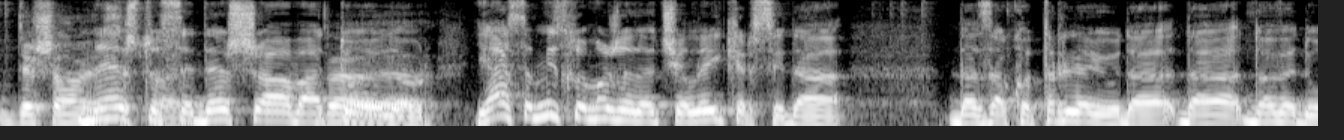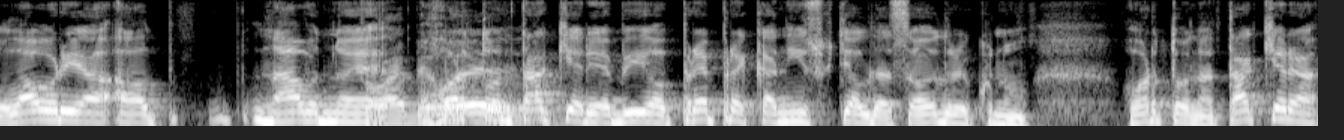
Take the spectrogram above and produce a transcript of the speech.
Dešavaju se nešto se, stvari. dešava, Da, to je da. dobro. Ja sam mislio možda da će Lakersi da da zakotrljaju, da, da dovedu Laurija, ali navodno je, je Horton je- Tucker je bio prepreka, nisu htjeli da se odreknu Hortona Takera,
